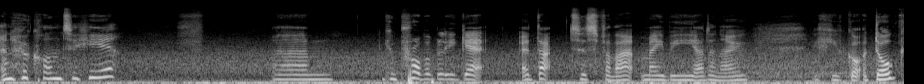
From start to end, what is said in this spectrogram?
and hook onto here um, you can probably get adapters for that maybe I don't know if you've got a dog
